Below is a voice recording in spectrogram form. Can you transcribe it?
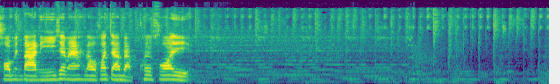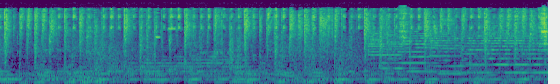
พอเป็นตานี้ใช่ไหมเราก็จะแบบค่อยๆโอเค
